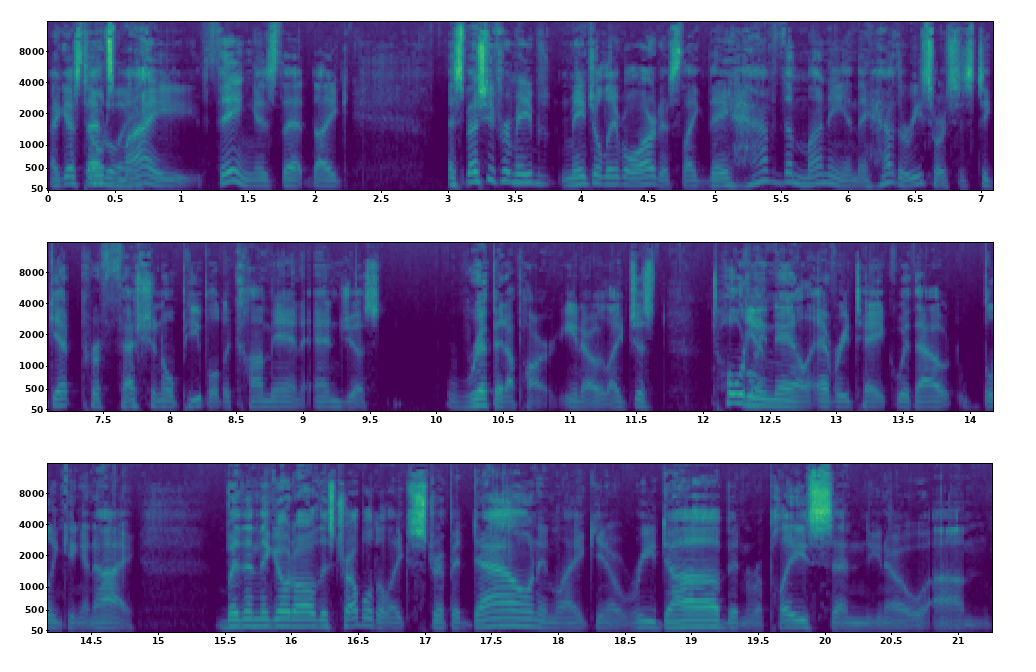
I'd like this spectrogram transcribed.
I guess that's Totally. my thing. Is that like, especially for major label artists, like they have the money and they have the resources to get professional people to come in and just rip it apart, you know, like just totally Yeah. nail every take without blinking an eye. But then they go to all this trouble to like strip it down and like, you know, redub and replace and, you know, um,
